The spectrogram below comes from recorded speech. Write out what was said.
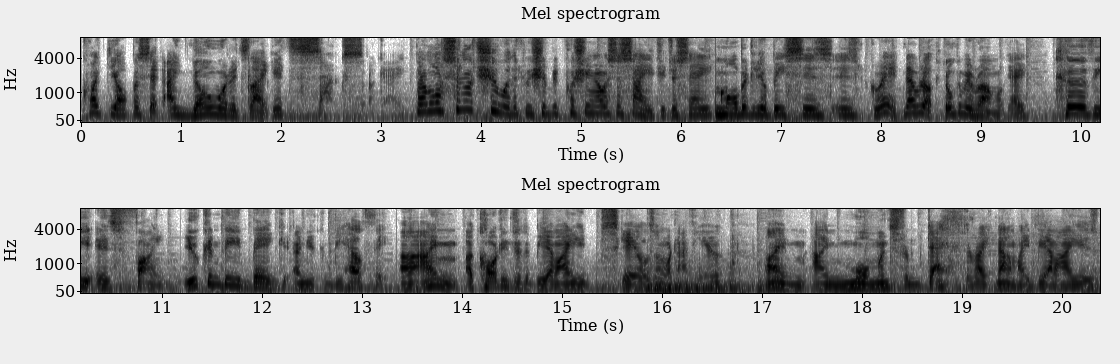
Quite the opposite. I know what it's like. It sucks, okay? But I'm also not sure that we should be pushing our society to say morbidly obese is, is great. Now look, don't get me wrong, okay? Curvy is fine. You can be big and you can be healthy. Uh, I'm, according to the BMI scales and what have you, I'm I'm moments from death right now. My BMI is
